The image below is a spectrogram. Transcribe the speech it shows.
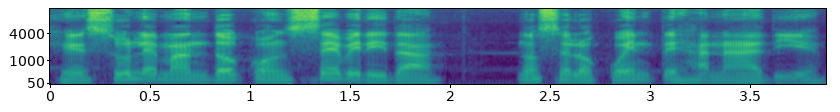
Jesús le mandó con severidad, no se lo cuentes a nadie,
